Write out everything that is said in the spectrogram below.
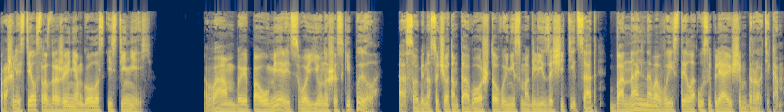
Прошелестел с раздражением голос из теней. Вам бы поумерить свой юношеский пыл, особенно с учетом того, что вы не смогли защититься от банального выстрела усыпляющим дротиком.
